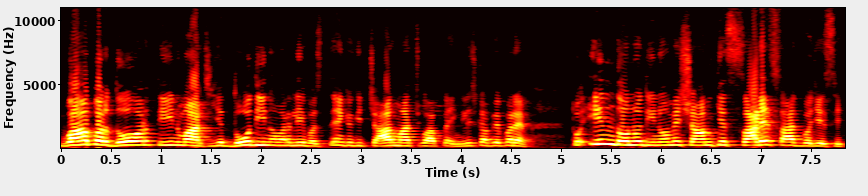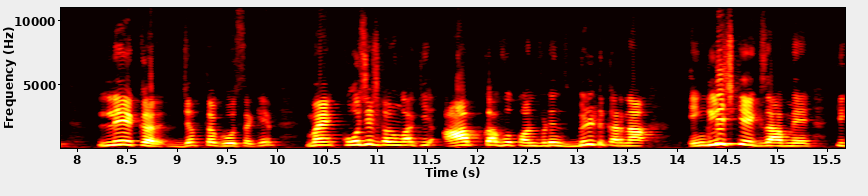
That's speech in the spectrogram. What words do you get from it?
वहाँ पर दो और तीन मार्च, ये दो दिन हमारे लिए बचते हैं, क्योंकि चार मार्च को आपका इंग्लिश का पेपर है। तो इन दोनों दिनों में शाम के साढ़े सात बजे से लेकर जब तक हो सके, मैं कोशिश करूँगा कि आपका वो कॉन्फिडेंस बिल्ड करना इंग्लिश के एग्ज़ाम में कि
